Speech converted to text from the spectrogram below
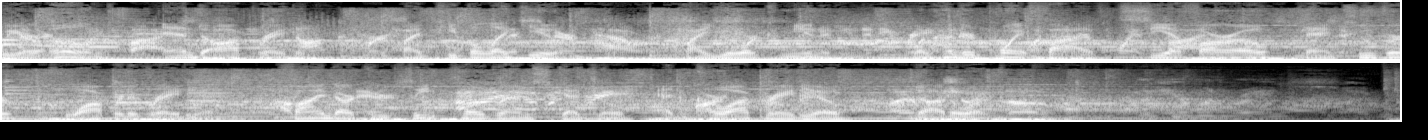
We are owned and operated by people like you, by your community. 100.5 CFRO Vancouver Cooperative Radio. Find our complete program schedule at coopradio.org. I love the human race.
